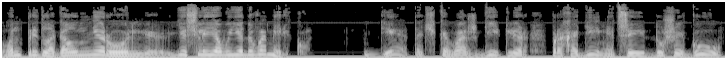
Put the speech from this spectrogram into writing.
Он предлагал мне роль, если я уеду в Америку. Деточка, ваш Гитлер, проходимец и душегуб.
